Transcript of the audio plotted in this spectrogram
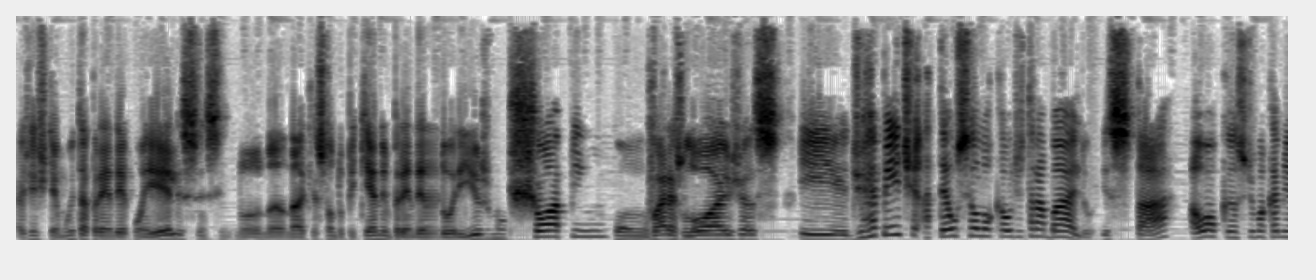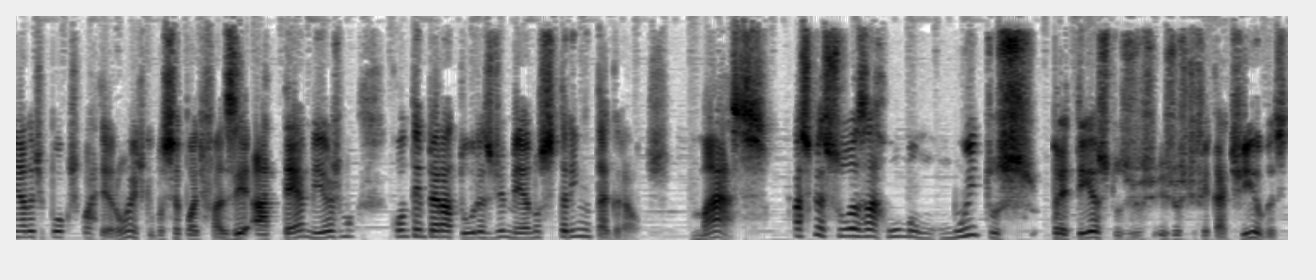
a gente tem muito a aprender com eles no, na questão do pequeno empreendedorismo. Shopping com várias lojas e de repente até o seu local de trabalho está ao alcance de uma caminhada de poucos quarteirões que você pode fazer até mesmo com temperaturas de menos 30 graus. Mas as pessoas arrumam muitos pretextos e justificativas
